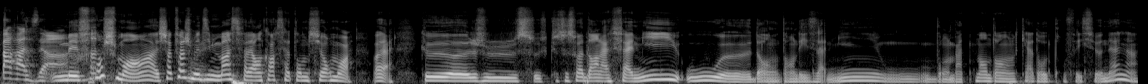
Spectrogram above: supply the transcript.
par hasard. Mais franchement, hein, à chaque fois, je me dis, mince, il fallait encore que ça tombe sur moi. Voilà. Que, euh, je, que ce soit dans la famille ou euh, dans, dans, les amis ou, bon, maintenant dans le cadre professionnel.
